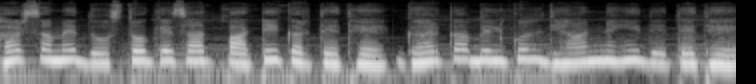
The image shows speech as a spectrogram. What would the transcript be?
हर समय दोस्तों के साथ पार्टी करते थे। घर का बिल्कुल ध्यान नहीं देते थे।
